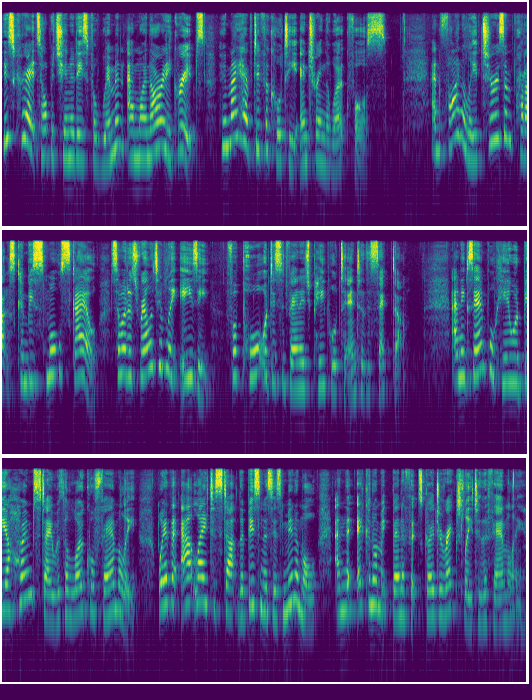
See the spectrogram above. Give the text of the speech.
This creates opportunities for women and minority groups who may have difficulty entering the workforce. And finally, tourism products can be small scale, so it is relatively easy for poor or disadvantaged people to enter the sector. An example here would be a homestay with a local family, where the outlay to start the business is minimal and the economic benefits go directly to the family.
